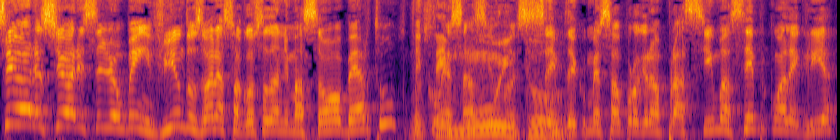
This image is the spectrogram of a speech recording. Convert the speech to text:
Senhoras e senhores, sejam bem-vindos. Olha só, gostou da animação, Alberto? Tem que começar assim, muito. sempre, tem que começar o programa pra cima, sempre com alegria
